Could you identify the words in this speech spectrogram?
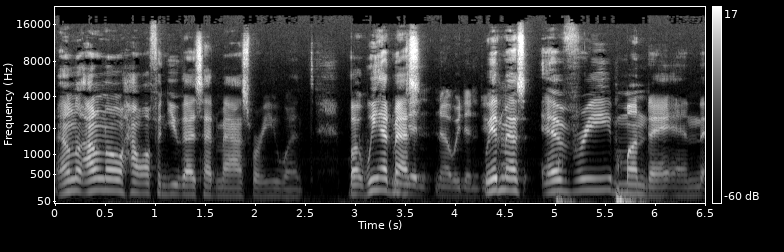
I don't know. I don't know how often you guys had mass where you went, but we had we mass. didn't. No, we didn't. Do We had that. mass every Monday, and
